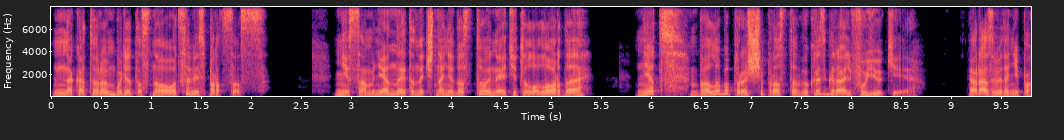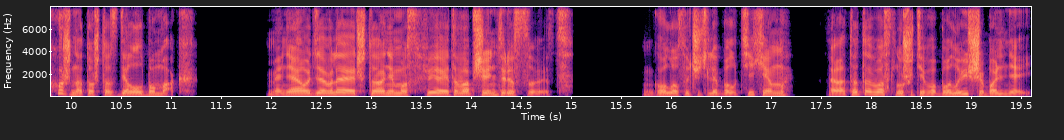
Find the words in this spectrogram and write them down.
на котором будет основываться весь процесс. Несомненно, это начинание достойное титула лорда. Нет, было бы проще просто выкрасть Грааль Фуюки. Разве это не похоже на то, что сделал бы маг? Меня удивляет, что анимосфера это вообще интересует. Голос учителя был тихим, а от этого слушать его было еще больней.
